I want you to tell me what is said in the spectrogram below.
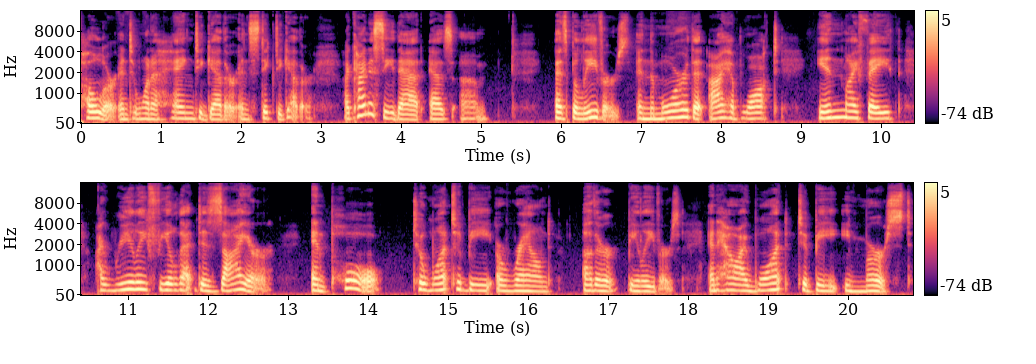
polar and to want to hang together and stick together. I kind of see that as um, as believers, and the more that I have walked in my faith, I really feel that desire and pull to want to be around other believers and how I want to be immersed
